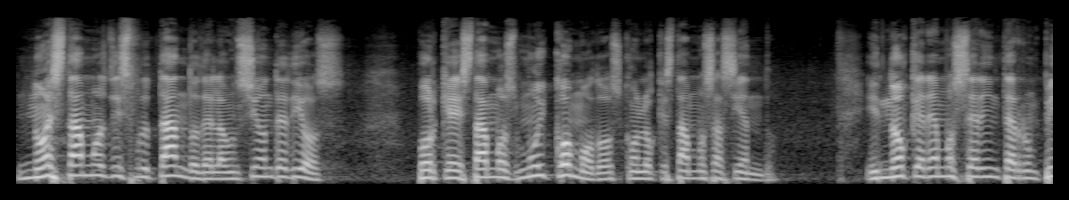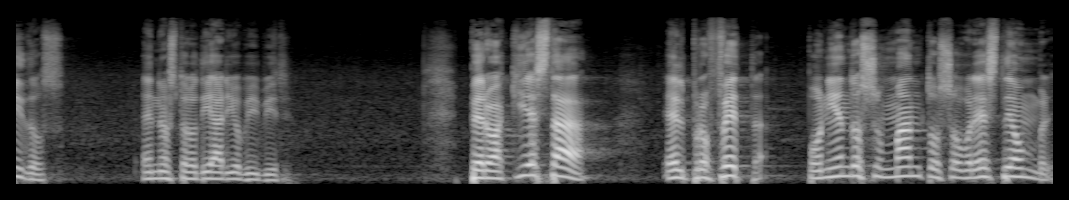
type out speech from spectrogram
no estamos disfrutando de la unción de Dios porque estamos muy cómodos con lo que estamos haciendo y no queremos ser interrumpidos en nuestro diario vivir. Pero aquí está el profeta poniendo su manto sobre este hombre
